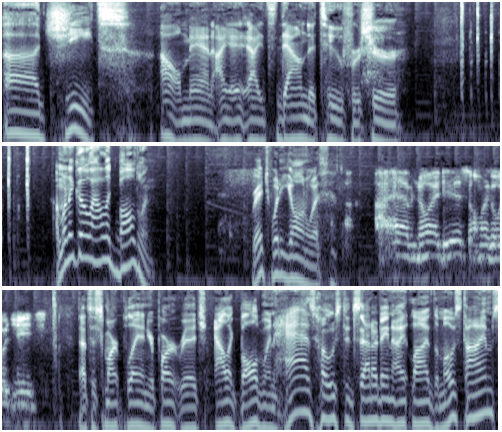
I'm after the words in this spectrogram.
Uh, Jeetz. Oh, man. I, I It's down to two for sure. I'm going to go Alec Baldwin. Rich, what are you going with? I have no idea, so I'm going to go with Jeetz. That's a smart play on your part, Rich. Alec Baldwin has hosted Saturday Night Live the most times,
